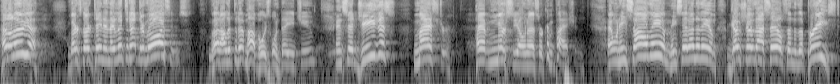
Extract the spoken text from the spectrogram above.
Hallelujah. Verse 13, and they lifted up their voices. But I lifted up my voice one day, ain't you? And said, Jesus, Master, have mercy on us or compassion. And when he saw them, he said unto them, Go show thyself unto the priest.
